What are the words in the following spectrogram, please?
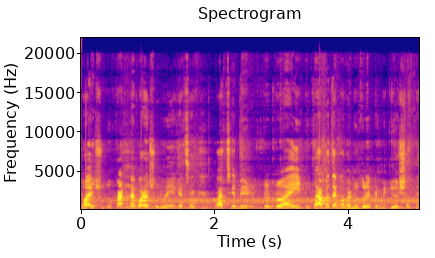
ভয়, শুধু কান্না করা শুরু হয়ে গেছে। আজকে ভিডিওটা এইটুকু, আবার দেখা হবে নতুন একটা ভিডিওর সাথে।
